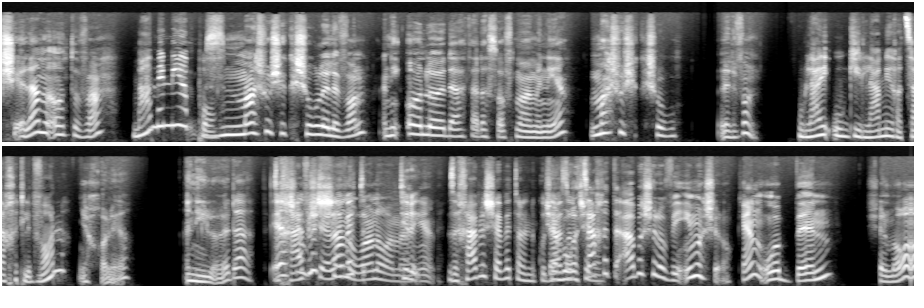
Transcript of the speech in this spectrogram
שאלה מאוד טובה. מה המניע פה? זה משהו שקשור ללבון, אני עוד לא יודעת עד הסוף מה המניע. משהו שקשור ללבון. אולי הוא גילה מי רצח את לבון? יכול להיות. אני לא יודעת. זה יש שם שאלה לשבת- נורא נורא תראי, מעניינת. זה חייב לשבת על הנקודה עכשיו, הוא הזאת של... רצח את אבא שלו ואימא שלו, כן? הוא הבן של מרום.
